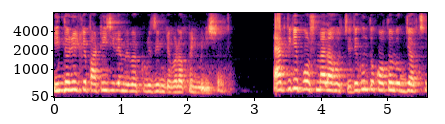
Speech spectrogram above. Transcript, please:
ইন্দ্রনীলকে পাঠিয়েছিলাম এবার ট্যুরিজম ডেভেলপমেন্ট মিনিস্টার একদিকে পৌষ মেলা হচ্ছে, দেখুন তো কত লোক যাচ্ছে।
